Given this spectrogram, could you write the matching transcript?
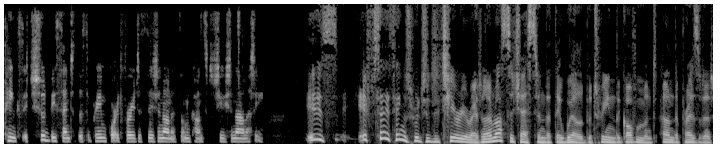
thinks it should be sent to the Supreme Court for a decision on its unconstitutionality is if say things were to deteriorate, and I'm not suggesting that they will between the government and the president,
